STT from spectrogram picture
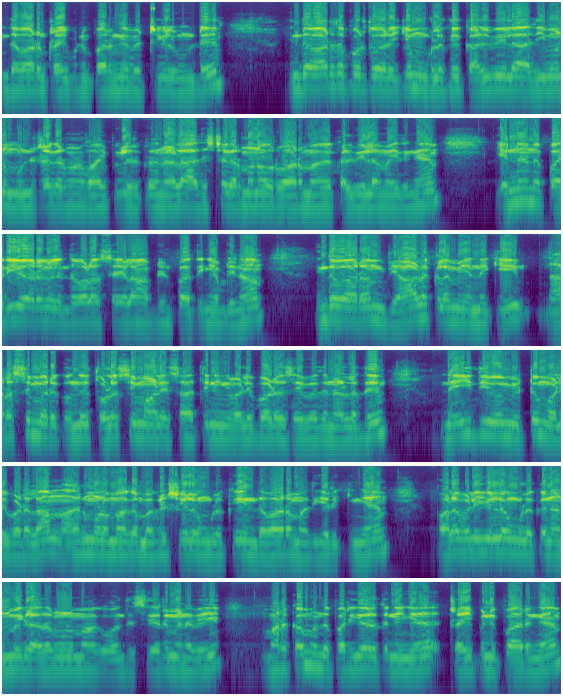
இந்த வாரம் ட்ரை பண்ணி பாருங்கள் வெற்றிகள் உண்டு. இந்த வாரத்தை பொறுத்த வரைக்கும் உங்களுக்கு கல்வியில் அதிகமான முன்னேற்றகரமான வாய்ப்புகள் இருக்கிறதுனால அதிர்ஷ்டகரமான ஒரு வாரமாக கல்வியில் அமைதுங்க. என்னென்ன பரிகாரங்கள் இந்த வாரம் செய்யலாம் அப்படின்னு பார்த்தீங்க அப்படின்னா இந்த வாரம் வியாழக்கிழமை அன்னைக்கு நரசிம்மருக்கு வந்து துளசி மாலை சாத்தி நீங்கள் வழிபாடு செய்வது நல்லது. நெய் தீபம் இட்டும் வழிபடலாம். அதன் மூலமாக மகிழ்ச்சியில் உங்களுக்கு இந்த வாரம் அதிகரிக்குங்க. பல வழிகளில் உங்களுக்கு நன்மைகள் அதன் மூலமாக வந்து சேரும். எனவே மறக்காம இந்த பரிகாரத்தை நீங்கள் ட்ரை பண்ணி பாருங்கள்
